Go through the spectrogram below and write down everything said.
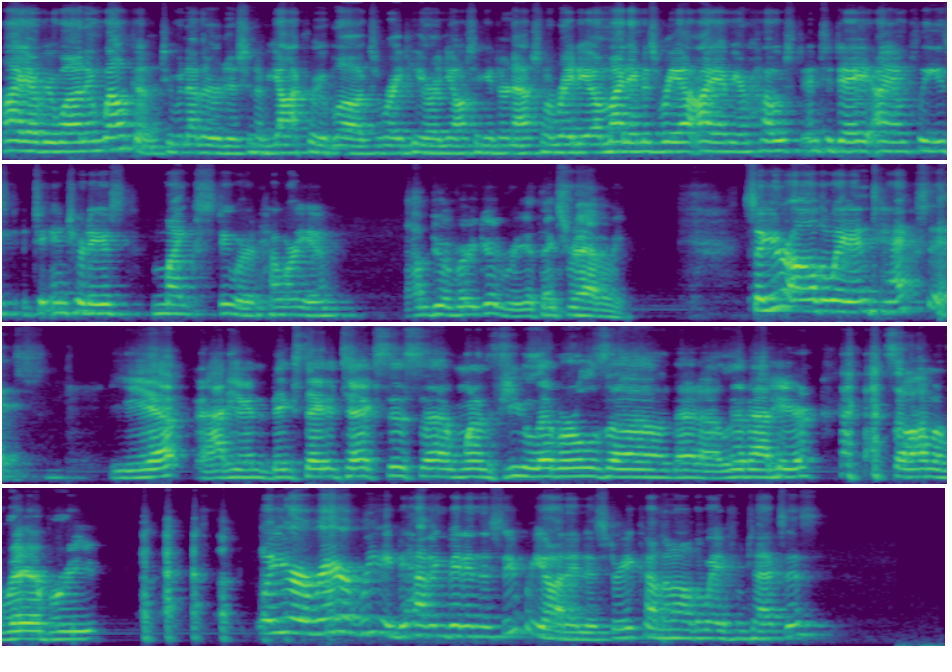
Hi, everyone, and welcome to another edition of Yacht Vlogs right here on Yachting International Radio. My name is Ria. I am your host, and today I am pleased to introduce Mike Steuart. How are you? I'm doing very good, Ria. Thanks for having me. So you're all the way in Texas. Yep, out here in the big state of Texas, uh, one of the few liberals uh, that uh, live out here. so I'm a rare breed. well, you're a rare breed, having been in the super yacht industry, coming all the way from Texas.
